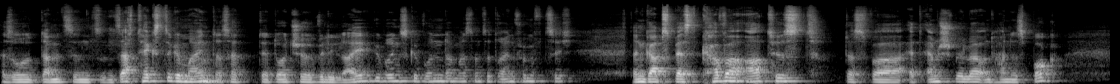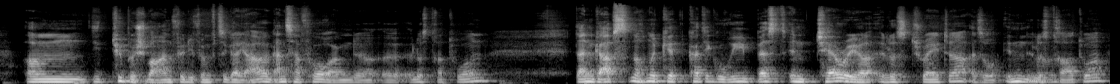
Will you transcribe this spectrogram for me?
Also damit sind, sind Sachtexte gemeint. Das hat der deutsche Willy Lai übrigens gewonnen, damals 1953. Dann gab's Best Cover Artist. Das war Ed Emschwiller und Hannes Bock. Ähm, die typisch waren für die 50er Jahre. Ganz hervorragende äh, Illustratoren. Dann gab es noch eine Kategorie Best Interior Illustrator, also Innenillustrator.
